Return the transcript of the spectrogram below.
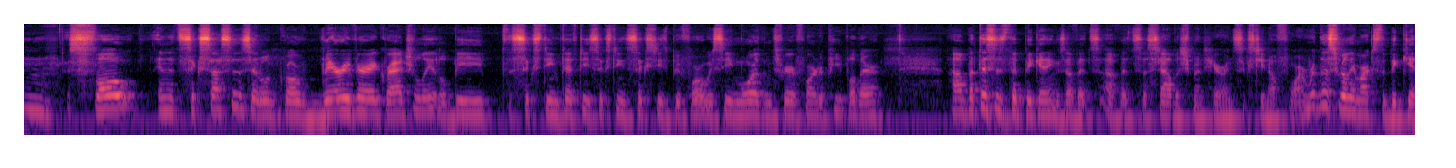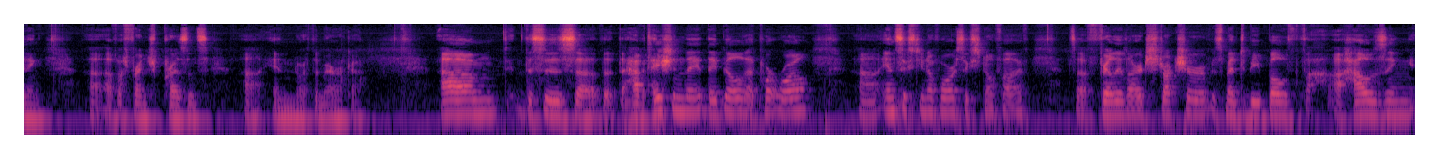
mm, slow in its successes. It'll grow very, very gradually. It'll be the 1650s, 1660s before we see more than three or four hundred people there. Uh, but this is the beginnings of its of its establishment here in 1604, and this really marks the beginning uh, of a French presence uh, in North America. Um, this is uh, the, the habitation they, they build at Port Royal uh, in 1604, 1605. It's a fairly large structure. It was meant to be both a housing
